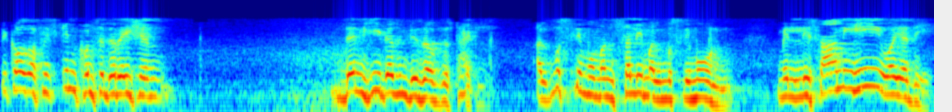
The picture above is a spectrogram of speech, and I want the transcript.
because of his inconsideration, then he doesn't deserve this title. Al-Muslimu man salim al-Muslimun min lisanihi wa yadi.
